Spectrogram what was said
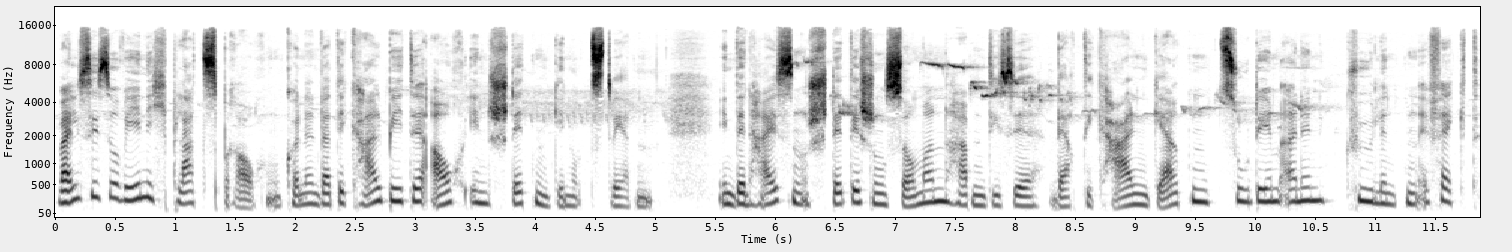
Weil sie so wenig Platz brauchen, können Vertikalbeete auch in Städten genutzt werden. In den heißen städtischen Sommern haben diese vertikalen Gärten zudem einen kühlenden Effekt.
